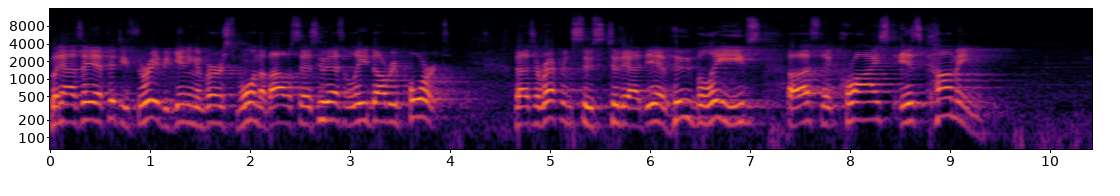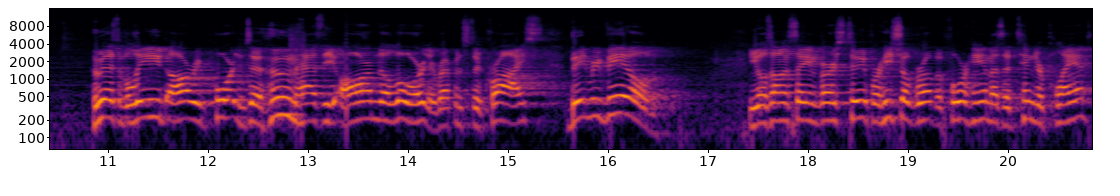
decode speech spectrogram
But in Isaiah 53, beginning in verse 1, the Bible says, Who has believed our report? That's a reference to, to the idea of who believes us that Christ is coming. Who has believed our report, and to whom has the arm of the Lord, a reference to Christ, been revealed? He goes on to say in verse 2 For he shall grow up before him as a tender plant,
